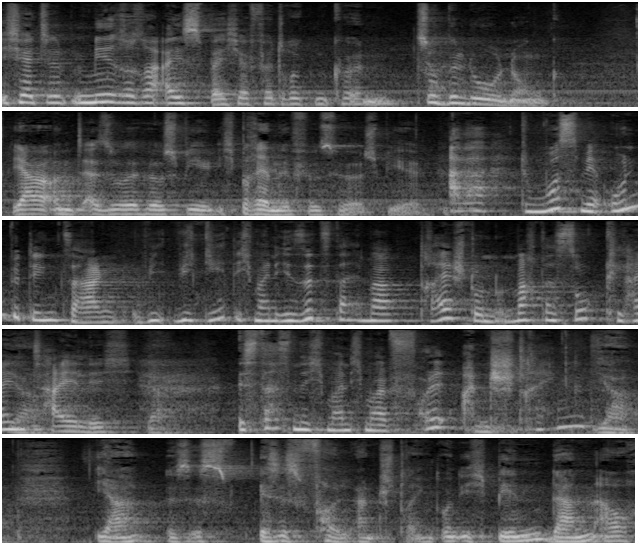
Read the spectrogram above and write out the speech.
Ich hätte mehrere Eisbecher verdrücken können zur Belohnung. Ja, und also Hörspiel, ich brenne fürs Hörspiel. Aber du musst mir unbedingt sagen, wie, wie geht, ich meine, ihr sitzt da immer drei Stunden und macht das so kleinteilig. Ja. Ja. Ist das nicht manchmal voll anstrengend? Ja, ja, es ist, es ist voll anstrengend. Und ich bin dann auch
